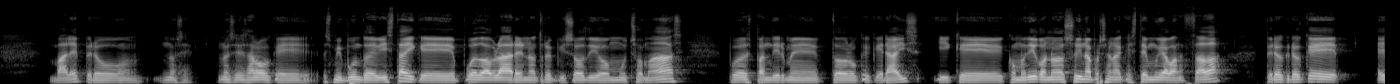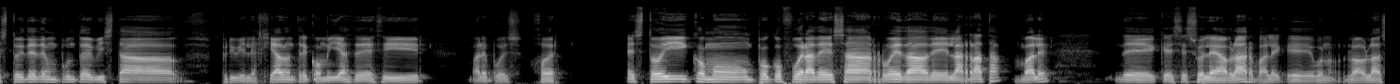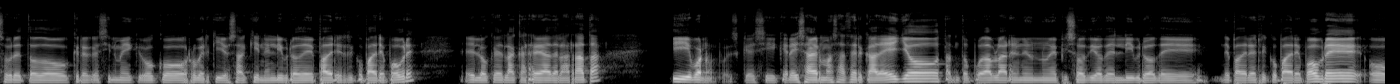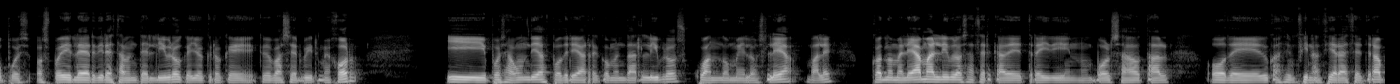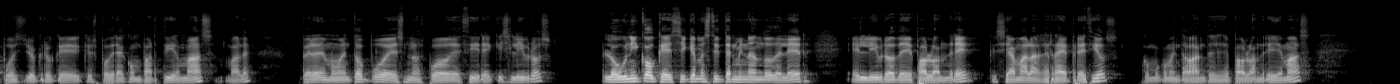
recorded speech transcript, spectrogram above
¿vale? Pero no sé, no sé, es algo que es mi punto de vista y que puedo hablar en otro episodio mucho más puedo expandirme todo lo que queráis y que, como digo, no soy una persona que esté muy avanzada, pero creo que estoy desde un punto de vista privilegiado, entre comillas, de decir, vale, pues, joder, estoy como un poco fuera de esa rueda de la rata, ¿vale? De que se suele hablar, ¿vale? Que, bueno, lo habla sobre todo, creo que si no me equivoco, Robert Kiyosaki en el libro de Padre Rico, Padre Pobre, en lo que es la carrera de la rata. Y bueno, pues que si queréis saber más acerca de ello, tanto puedo hablar en un episodio del libro de, Padre Rico, Padre Pobre, o pues os podéis leer directamente el libro, que yo creo que, os va a servir mejor. Y pues algún día os podría recomendar libros cuando me los lea, ¿vale? Cuando me lea más libros acerca de trading, bolsa o tal, o de educación financiera, etcétera, pues yo creo que, que os podría compartir más, ¿vale? Pero de momento, pues no os puedo decir X libros, lo único que sí que me estoy terminando de leer el libro de Pablo André, que se llama La Guerra de Precios, como comentaba antes de Pablo André y demás,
